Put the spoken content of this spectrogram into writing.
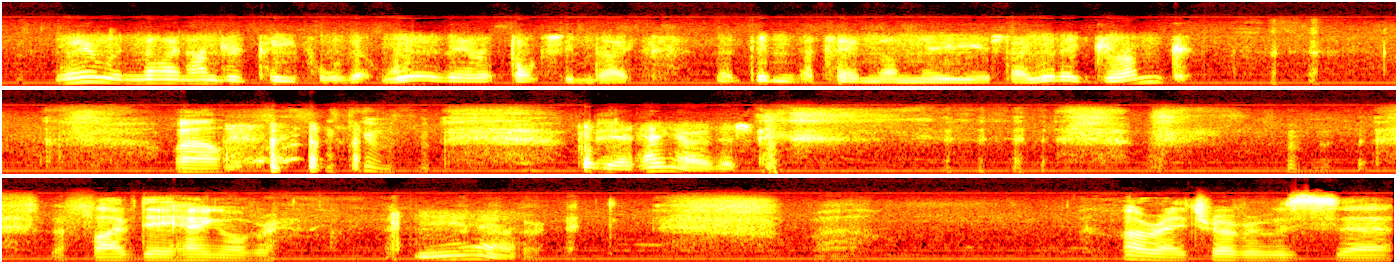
Where were 900 people that were there at Boxing Day that didn't attend on New Year's Day? Were they drunk? Well, Probably had hangovers. a five-day hangover. Yeah. All right. Wow. All right, Trevor. It was uh,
